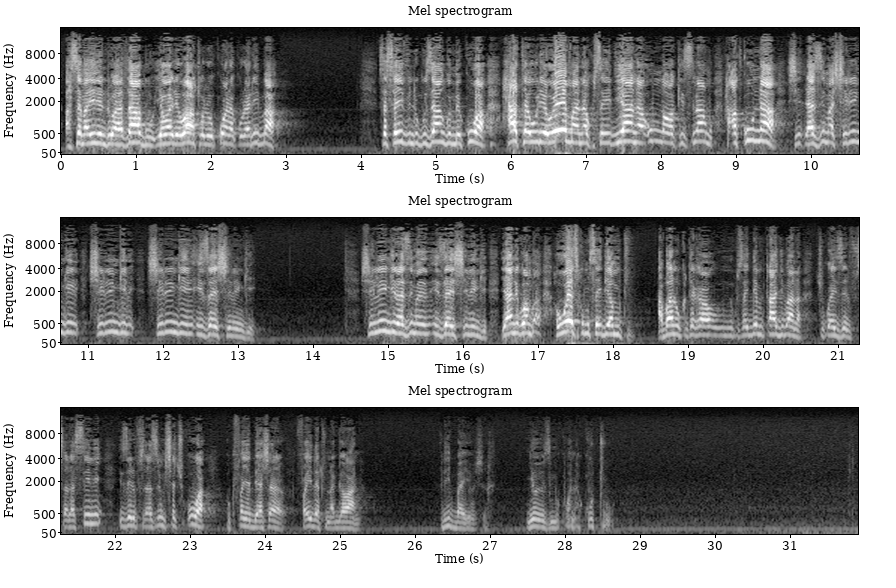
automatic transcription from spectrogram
Asema ile ndio adhabu ya wale watu waliokuwa wanakula riba sasa hivi ndugu zangu imekuwa hata ule wema na kusaidiana umma wa kiislamu hakuna Shi, lazima shilingi shilingi shilingi izae shilingi. Shilingi lazima izae shilingi. Yaani kwamba huwezi kumsaidia mtu. Abana ukitaka nikusaidia mtaji bana chukua hizi elfu thelathini hizi elfu thelathini ukishachukua ukifanya biashara faida tunagawana. Riba hiyo shekhe nyoyo zimekuwa na kutu.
